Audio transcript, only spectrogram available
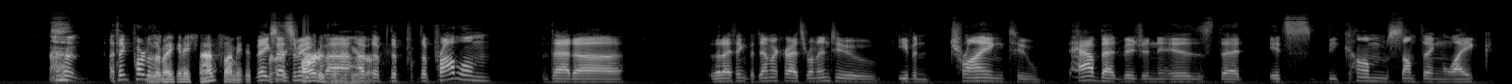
I think part Does of the it make any sense? I mean, it makes sense to me. Uh, the, the the problem that uh, that I think the Democrats run into, even trying to have that vision, is that it's become something like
